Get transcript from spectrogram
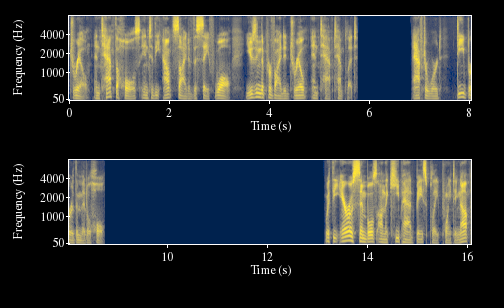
Drill and tap the holes into the outside of the safe wall using the provided drill and tap template. Afterward, deeper the middle hole. With the arrow symbols on the keypad base plate pointing up,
